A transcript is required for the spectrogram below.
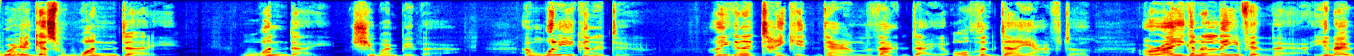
when? Because one day, one day, she won't be there. And what are you going to do? Are you going to take it down that day or the day after? Or are you going to leave it there? You know,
